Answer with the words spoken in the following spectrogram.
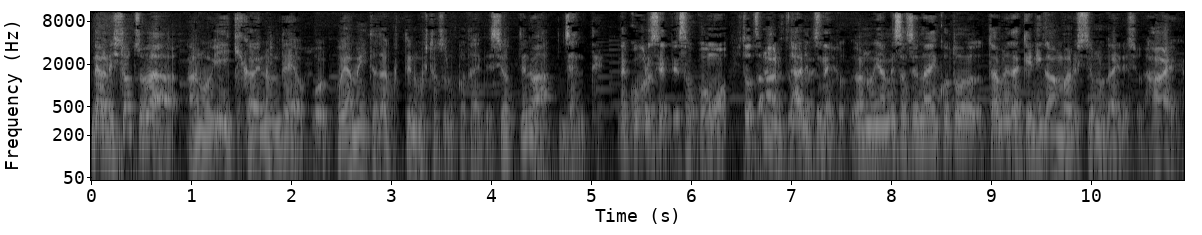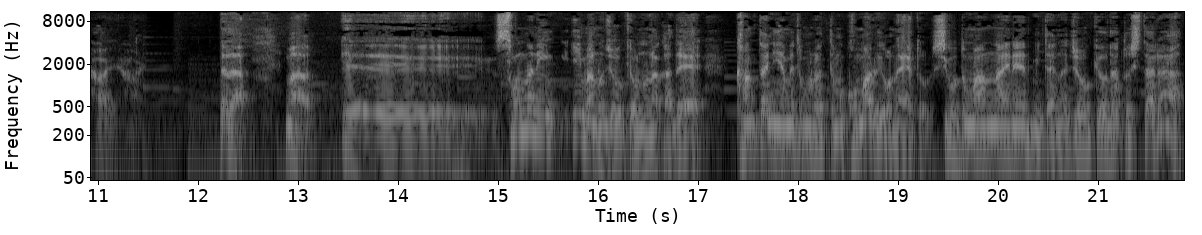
だから一つは、あの、いい機会なのでお、おやめいただくっていうのも一つの答えですよっていうのは前提。でゴール設定そこも一つあるということですね。うこと。あの、やめさせないことためだけに頑張る必要もないですよ。はいはいはい。ただ、まあ、えー、そんなに今の状況の中で、簡単に辞めてもらっても困るよねと、仕事回んないねみたいな状況だとしたら、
